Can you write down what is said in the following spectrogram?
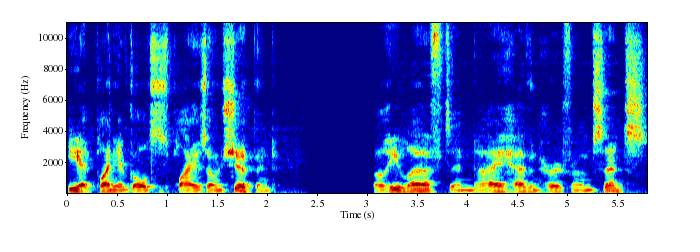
he had plenty of gold to supply his own ship, and, well, he left, and I haven't heard from him since.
